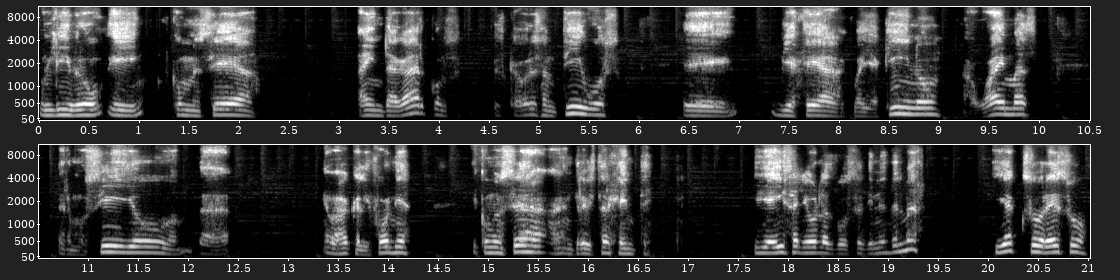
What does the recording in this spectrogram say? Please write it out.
un libro y comencé a, a indagar con los pescadores antiguos. Eh, viajé a Guayaquino, a Guaymas, Hermosillo, a, Baja California y comencé a, entrevistar gente. Y de ahí salió las voces vienen del mar. Y ya sobre eso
